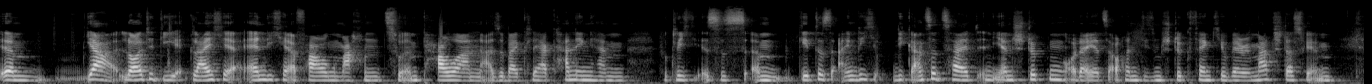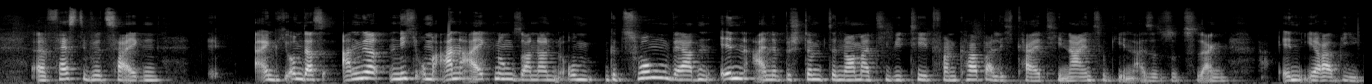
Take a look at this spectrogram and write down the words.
ähm, ja, Leute, die gleiche, ähnliche Erfahrungen machen, zu empowern. Also bei Claire Cunningham wirklich ist es, ähm, geht es eigentlich die ganze Zeit in ihren Stücken oder jetzt auch in diesem Stück Thank You Very Much, das wir im äh, Festival zeigen, eigentlich um das, Ange nicht um Aneignung, sondern um gezwungen werden, in eine bestimmte Normativität von Körperlichkeit hineinzugehen. Also sozusagen in ihrer, wie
